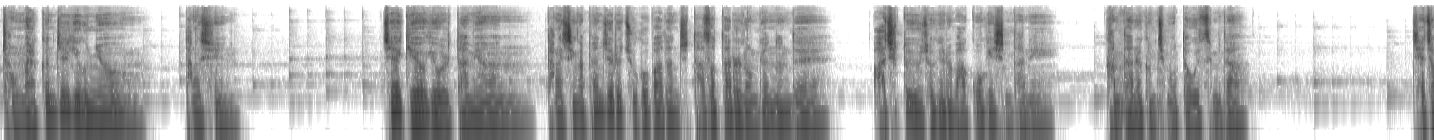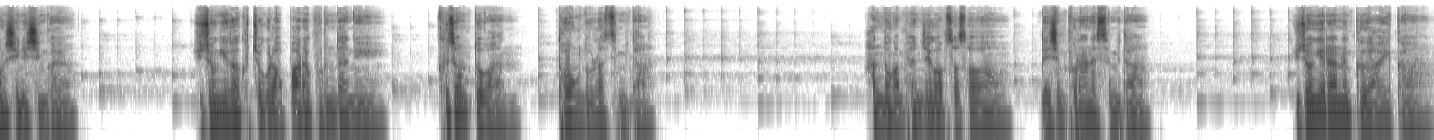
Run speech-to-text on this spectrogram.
정말 끈질기군요. 당신. 제 기억이 옳다면 당신과 편지를 주고받은 지 다섯 달을 넘겼는데 아직도 유정이를 맡고 계신다니 감탄을 금치 못하고 있습니다. 제정신이신가요? 유정이가 그쪽을 아빠라 부른다니 그 점 또한 더욱 놀랐습니다. 한동안 편지가 없어서 내심 불안했습니다. 유정이라는 그 아이가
